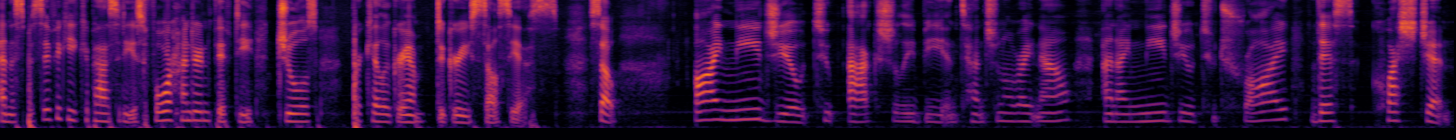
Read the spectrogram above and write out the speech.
and the specific heat capacity is 450 joules per kilogram degrees Celsius. So I need you to actually be intentional right now, and I need you to try this question.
